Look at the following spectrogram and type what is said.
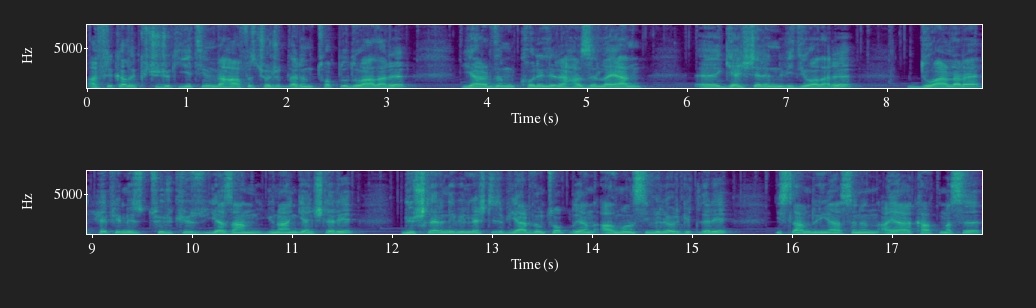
Afrikalı küçücük yetim ve hafız çocukların toplu duaları, yardım kolileri hazırlayan e, gençlerin videoları, duvarlara hepimiz Türküz yazan Yunan gençleri, güçlerini birleştirip yardım toplayan Alman sivil örgütleri, İslam dünyasının ayağa kalkması,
